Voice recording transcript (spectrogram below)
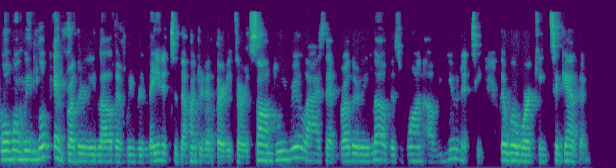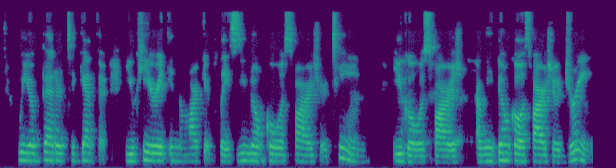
Well, when we look at brotherly love and we relate it to the 133rd Psalm, we realize that brotherly love is one of unity, that we're working together. We are better together. You hear it in the marketplace. You don't go as far as your team. You go as far as, I mean, don't go as far as your dream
